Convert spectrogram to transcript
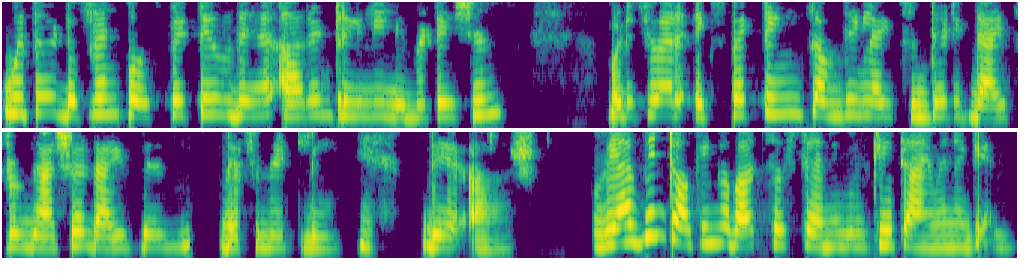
with a different perspective, there aren't really limitations. But if you are expecting something like synthetic dyes from natural dyes, then definitely Yes. there are. We have been talking about sustainability time and again,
